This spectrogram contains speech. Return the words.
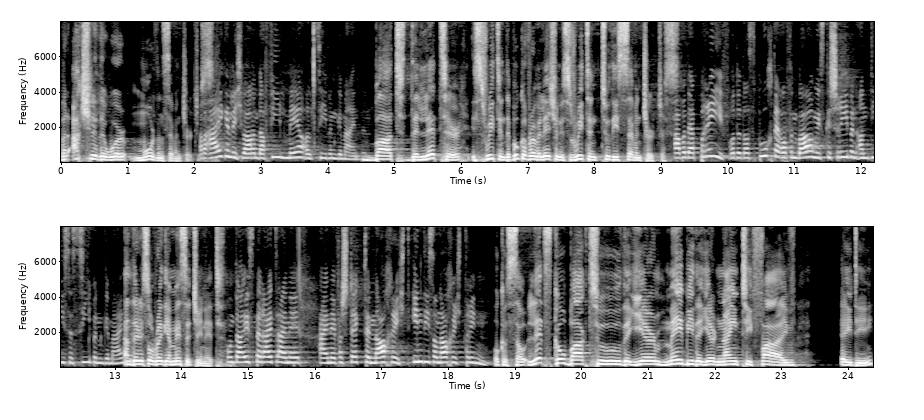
but actually there were more than seven churches. Aber eigentlich waren da viel mehr als sieben Gemeinden. But the letter is written, the book of Revelation is written to these seven churches. Aber der Brief oder das Buch der Offenbarung ist geschrieben an diese sieben And there Gemeinden. is already a message in it. Und da ist bereits eine, eine versteckte Nachricht in dieser Nachricht drin. Okay, so let's go back to the year, maybe the year 95 AD.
